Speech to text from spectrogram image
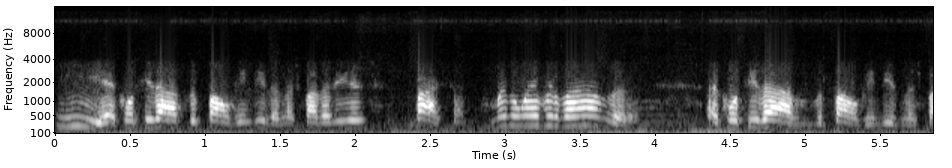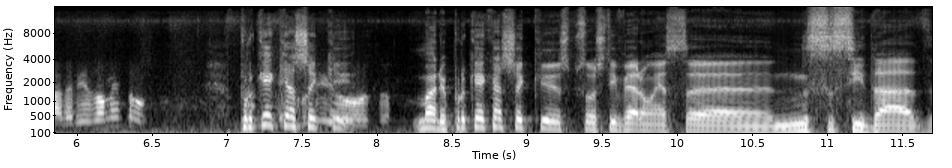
e a quantidade de pão vendida nas padarias baixa. Mas não é verdade. A quantidade de pão vendido nas padarias aumentou. Porquê que acha que. Mário, porquê que acha que as pessoas tiveram essa necessidade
